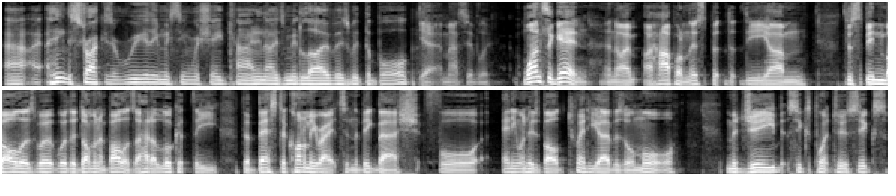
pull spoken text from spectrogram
Uh, I, I think the Strikers are really missing Rashid Khan in those middle overs with the ball. Yeah, massively. Once again, and I, I harp on this, but the, the um the spin bowlers were, were the dominant bowlers. I had a look at the the best economy rates in the Big Bash for anyone who's bowled twenty overs or more. Mujeeb six point two six,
